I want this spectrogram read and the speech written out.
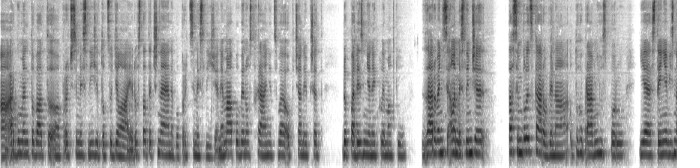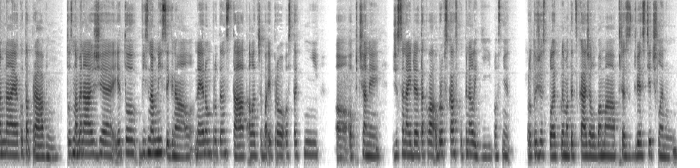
a argumentovat, eh, proč si myslí, že to, co dělá, je dostatečné, nebo proč si myslí, že nemá povinnost chránit své občany před dopady změny klimatu. Zároveň si ale myslím, že ta symbolická rovina u toho právního sporu je stejně významná jako ta právní. To znamená, že je to významný signál nejenom pro ten stát, ale třeba i pro ostatní uh, občany, že se najde taková obrovská skupina lidí, vlastně protože spolek klimatická žaloba má přes 200 členů, uh,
